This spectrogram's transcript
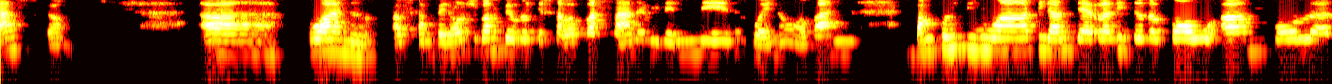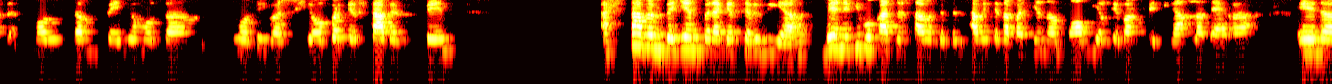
tasca. Uh, quan els camperols van veure el que estava passant, evidentment, bueno, van, van continuar tirant terra dintre del pou amb molt, molt d'empeny, molta motivació, perquè estaven fent estaven veient per a què servia. Ben equivocats estaven que pensaven que taparien el pou i el que van fer tirant la terra era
